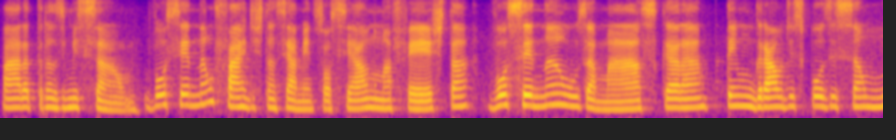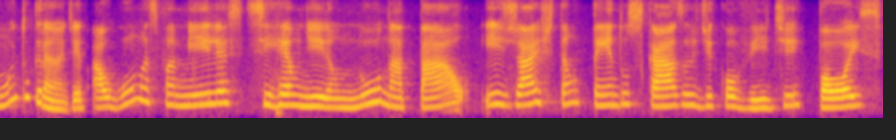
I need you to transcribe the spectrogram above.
para a transmissão. Você não faz distanciamento social numa festa, você não usa máscara, tem um grau de exposição muito grande Algumas famílias se reuniram no Natal e já estão tendo os casos de Covid pós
